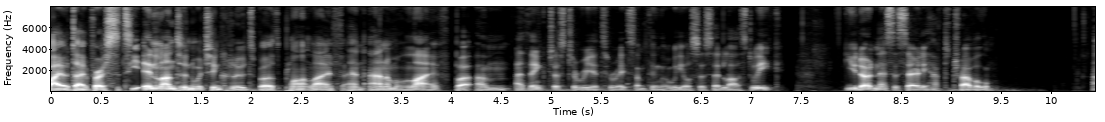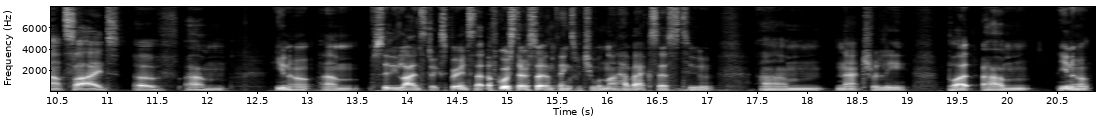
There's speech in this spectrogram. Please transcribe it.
biodiversity in London, which includes both plant life and animal life. But um, I think just to reiterate something that we also said last week, you don't necessarily have to travel outside of, um, you know, um, city lines to experience that. Of course, there are certain things which you will not have access to um, naturally, but um, you know,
